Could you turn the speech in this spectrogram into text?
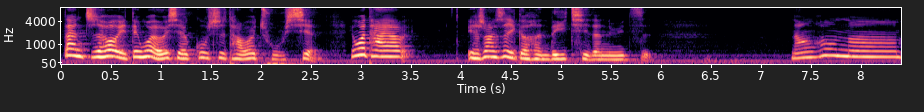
但之后一定会有一些故事，她会出现，因为她也算是一个很离奇的女子。然后呢，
